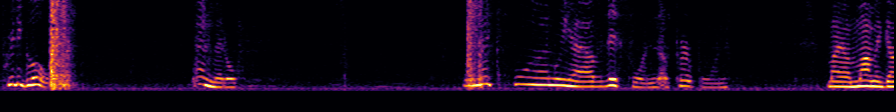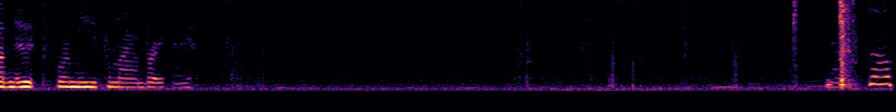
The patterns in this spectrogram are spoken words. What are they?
Pretty gold. And middle. The next one we have this one, a purple one. My uh, mommy got it for me for my um, birthday. Next up,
